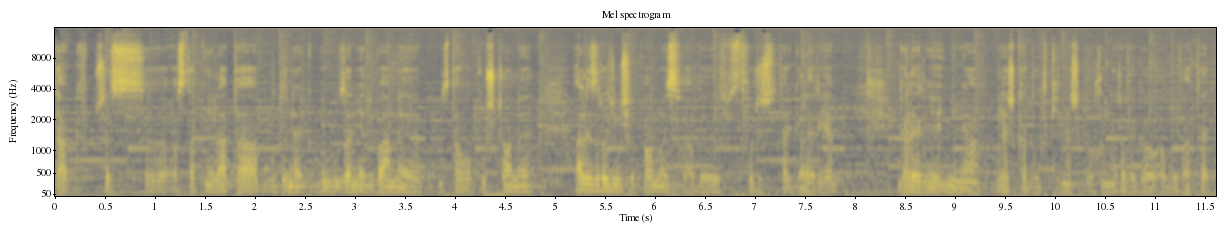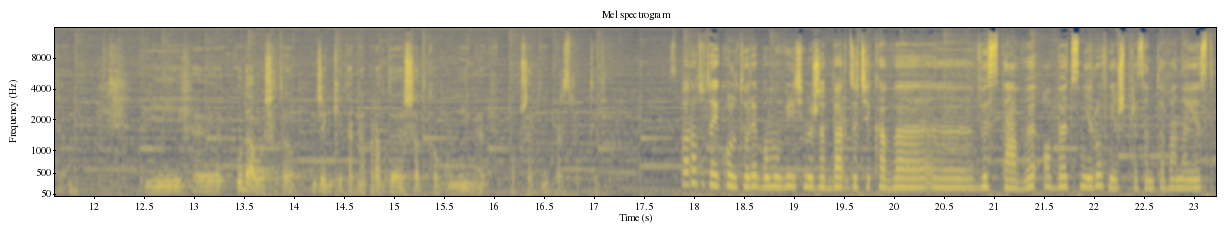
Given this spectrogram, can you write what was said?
Tak, przez e, ostatnie lata budynek był zaniedbany, został opuszczony, ale zrodził się pomysł, aby stworzyć tutaj galerię. Galerię imienia Leszka Dudki, naszego honorowego obywatela. I e, udało się to dzięki tak naprawdę środkom unijnym w poprzedniej perspektywie. Sporo tutaj kultury, bo mówiliśmy, że bardzo ciekawe e, wystawy. Obecnie również prezentowana jest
